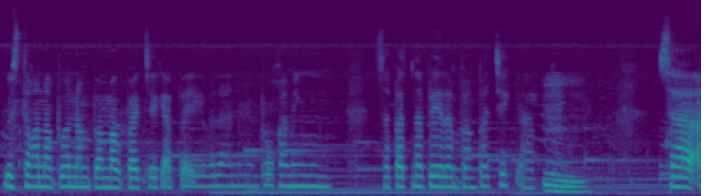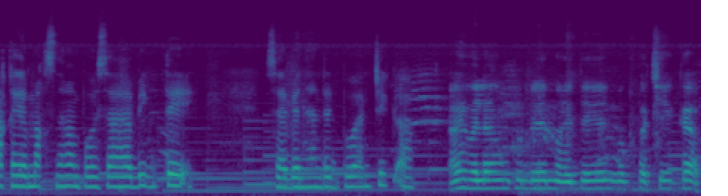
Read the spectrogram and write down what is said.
gusto ko na po nung pa magpa-check up ay wala naman po kaming sapat na perang pampacheck up. Mm. Sa Akimax naman po sa Big T, 700 po ang check up. Ay, wala akong problema. Ito yun, magpa-check up.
